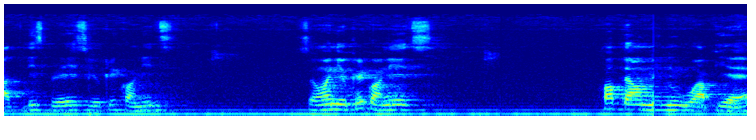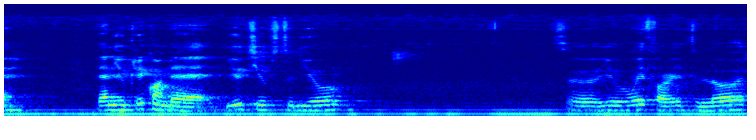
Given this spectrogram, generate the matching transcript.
at this place. You click on it so when you click on it, pop down menu will appear. Then you click on the YouTube studio. So you wait for it to load.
